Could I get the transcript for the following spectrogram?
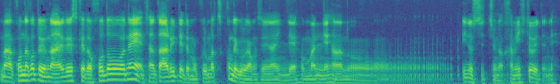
まあこんなこと言うのはあれですけど歩道をねちゃんと歩いてても車突っ込んでくるかもしれないんでほんまにねあの、命っていうのは紙一重でね、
